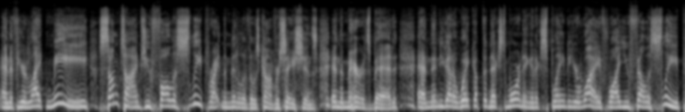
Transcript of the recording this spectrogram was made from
and if you're like me, sometimes you fall asleep right in the middle of those conversations in the marriage bed. And then you got to wake up the next morning and explain to your wife why you fell asleep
